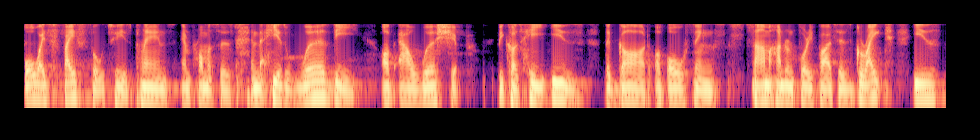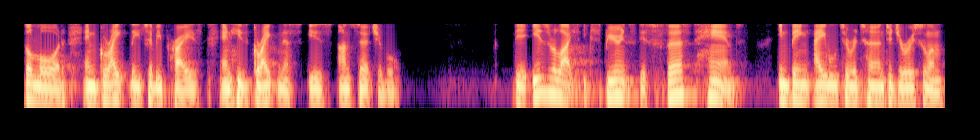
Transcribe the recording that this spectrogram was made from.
always faithful to His plans and promises, and that He is worthy of our worship because He is the God of all things. Psalm 145 says, Great is the Lord and greatly to be praised, and his greatness is unsearchable. The Israelites experienced this firsthand in being able to return to Jerusalem,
